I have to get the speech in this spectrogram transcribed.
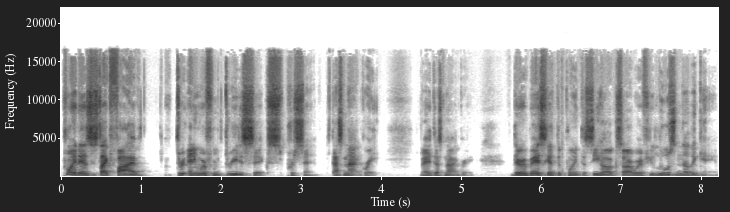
Point is, it's like five, three, anywhere from three to six percent. That's not great, right? That's not great. They're basically at the point the Seahawks are, where if you lose another game,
